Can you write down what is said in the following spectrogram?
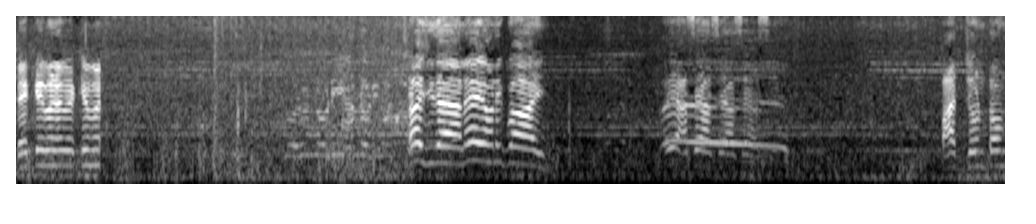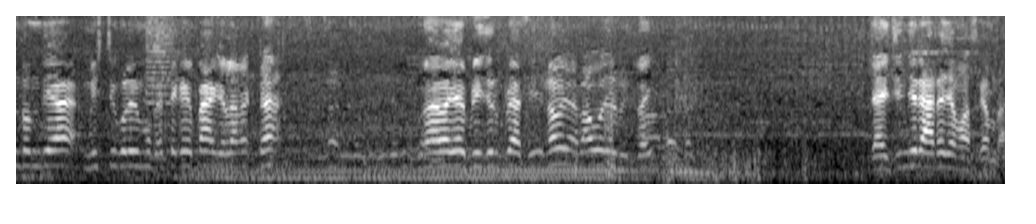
Back camera back camera. অনেক ভাই। আছে আছে আছে আছে। পাঁচজন টমটম দিয়ে মিষ্টিগুলির মুখের থেকে পেয়ে গেলাম একটা। নয়াবাজার ব্রিজের উপরে আছি। নয়াবাজার বাবুবাজার ব্রিজ ভাই। যাই জিঞ্জিরে হাটে যাব আজকে আমরা।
